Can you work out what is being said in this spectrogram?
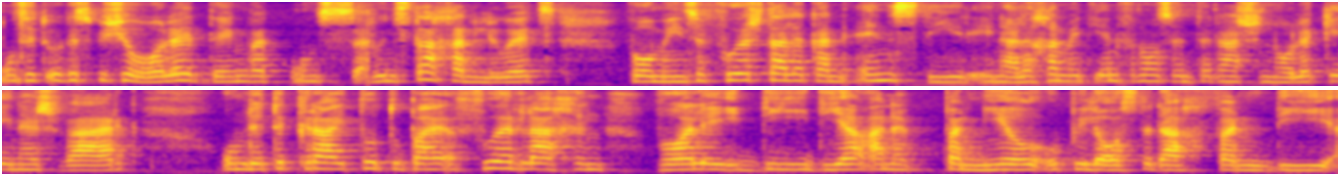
Ons het ook 'n spesiale ding wat ons Woensdag gaan loods waar mense voorstelle kan instuur en hulle gaan met een van ons internasionale kenners werk om dit te kry tot by 'n voorlegging waar hulle die idee aan 'n paneel op die laaste dag van die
